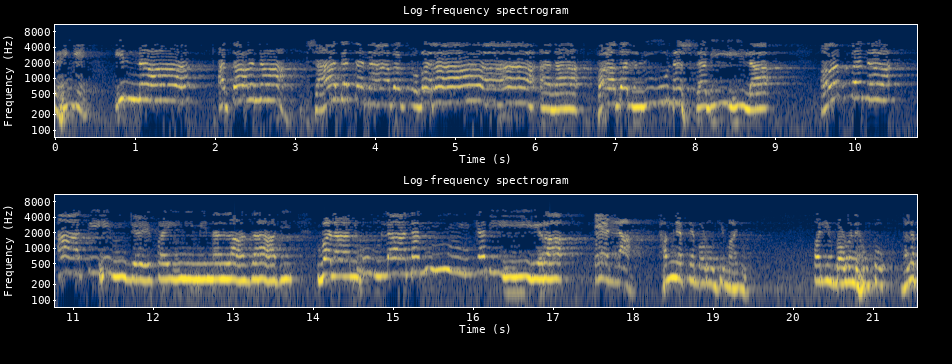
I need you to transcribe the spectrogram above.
کہیں گے، انا اتانا سادتنا وکبرانا فاضلونا السبیلا ربنا آتهم جيفين من العذاب ولعنهم لانا كبيرا. اے اللہ، ہم نے اپنے بڑوں کی مانی اور ان بڑوں نے ہم کو غلط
